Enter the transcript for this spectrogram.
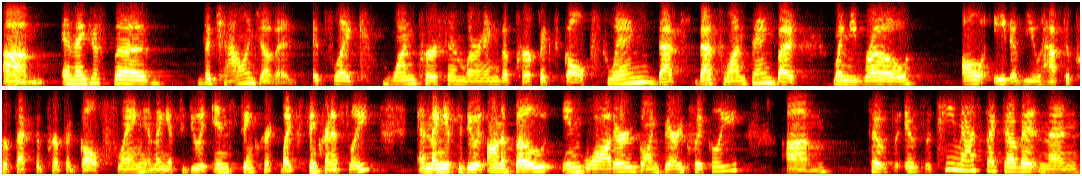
Um, and then just the, the challenge of it. It's like one person learning the perfect golf swing. That's, that's one thing. But when you row, all eight of you have to perfect the perfect golf swing, and then you have to do it in synchron like synchronously, and then you have to do it on a boat in water, going very quickly. Um, so it was, it was the team aspect of it, and then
